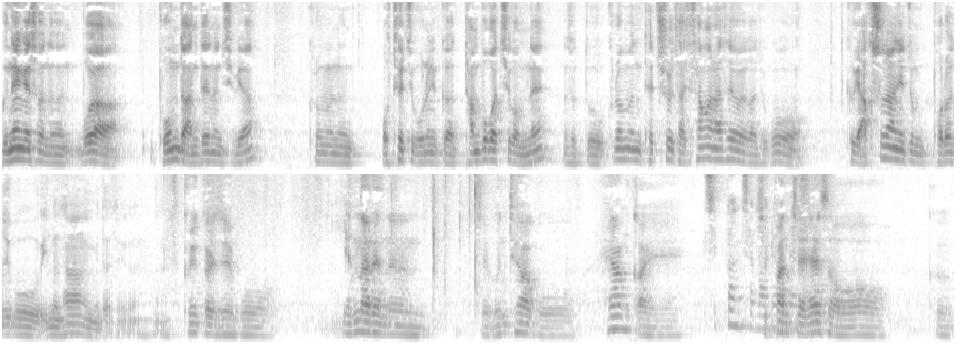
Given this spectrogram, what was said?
은행에서는 뭐야 보험도 안 되는 집이야? 그러면은 어떻게 할지 모르니까 담보 가치가 없네. 그래서 또 그러면 대출 다시 상환하세요 해가지고 그 악순환이 좀 벌어지고 있는 상황입니다 지금. 그러니까 이제 뭐 옛날에는 이제 은퇴하고 해안가에 집한채 집한채 마련해서. 해서 그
